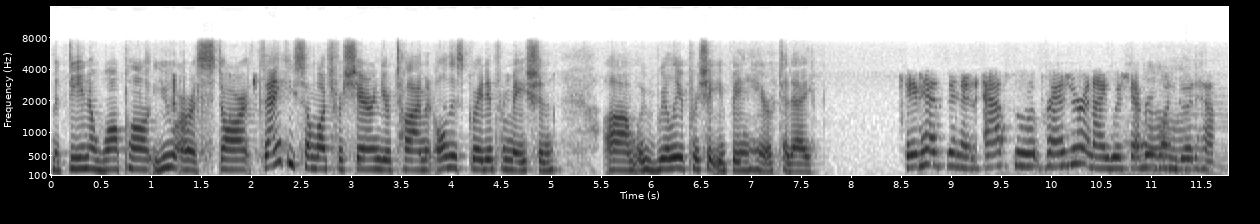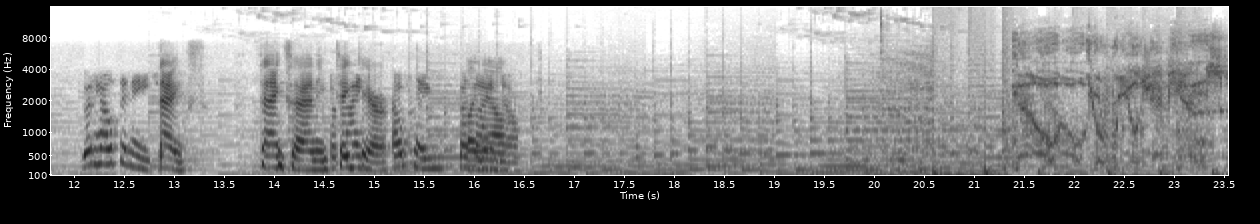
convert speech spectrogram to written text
Medina Walpole, you are a star. Thank you so much for sharing your time and all this great information. Um, we really appreciate you being here today. It has been an absolute pleasure, and I wish everyone good health. Good health and aging. Thanks. Thanks, Annie. Bye-bye. Take care. Okay. Bye-bye Bye now. now. Now, your real champions.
